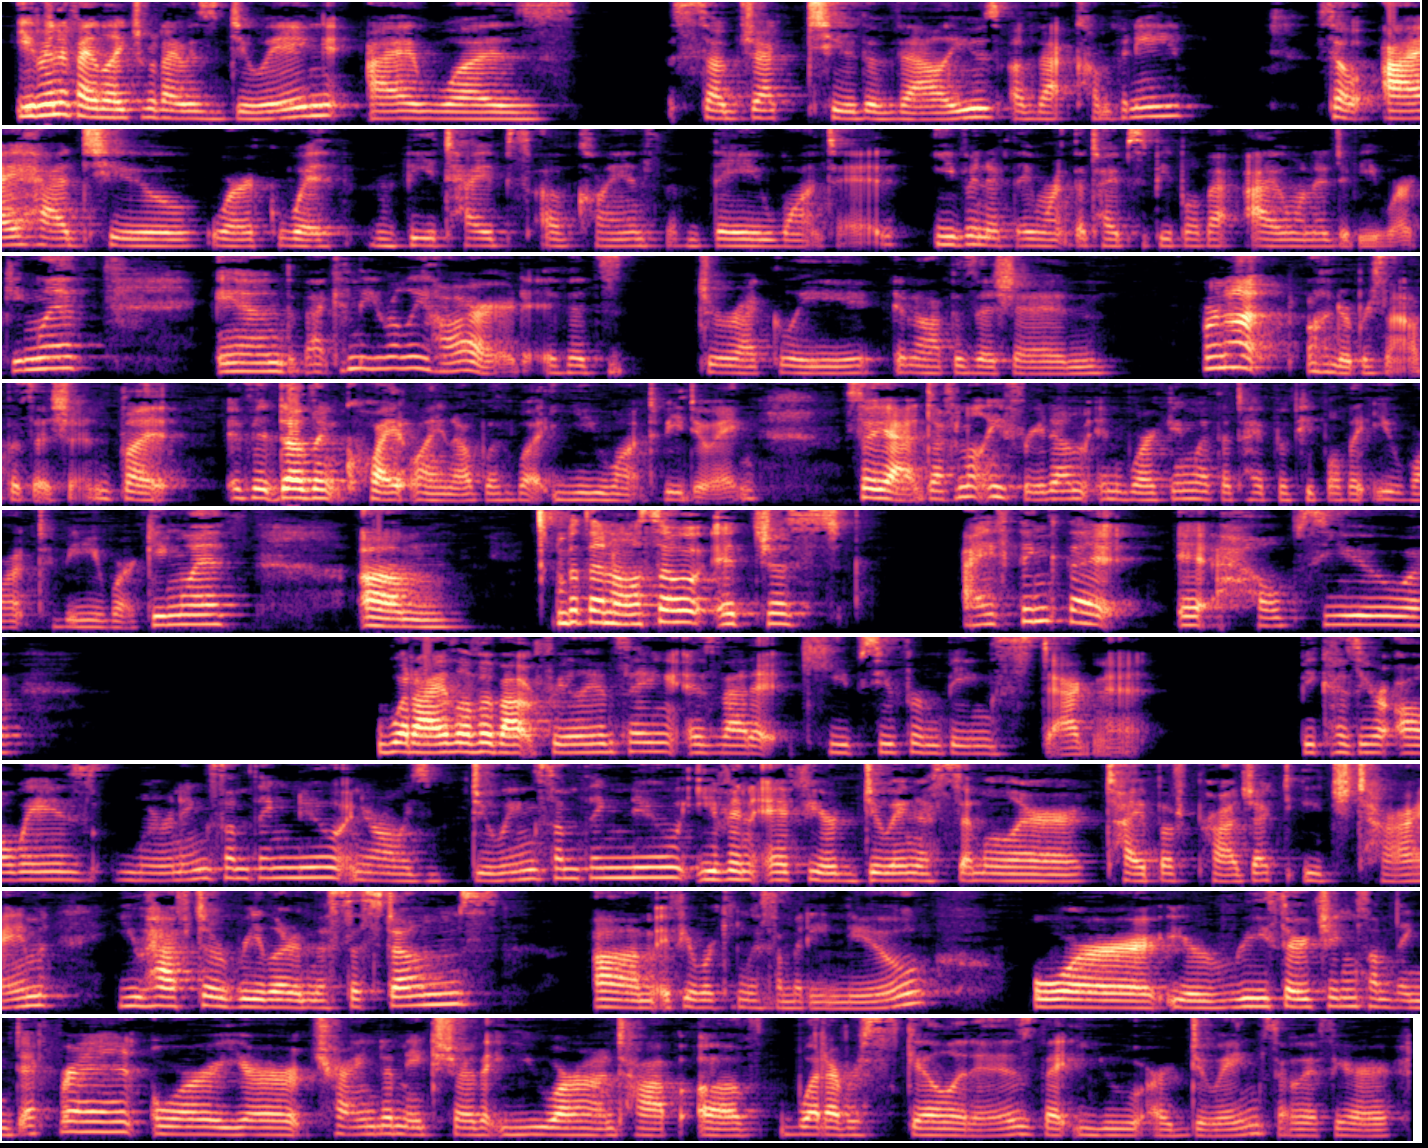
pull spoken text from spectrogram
even if I liked what I was doing, I was subject to the values of that company so I had to work with the types of clients that they wanted, even if they weren't the types of people that I wanted to be working with. And that can be really hard if it's directly in opposition or not 100% opposition, but if it doesn't quite line up with what you want to be doing. So yeah, definitely freedom in working with the type of people that you want to be working with. Um, but then also it just, I think that it helps you what I love about freelancing is that it keeps you from being stagnant because you're always learning something new and you're always doing something new. Even if you're doing a similar type of project each time, you have to relearn the systems um, if you're working with somebody new or you're researching something different or you're trying to make sure that you are on top of whatever skill it is that you are doing. So if you're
